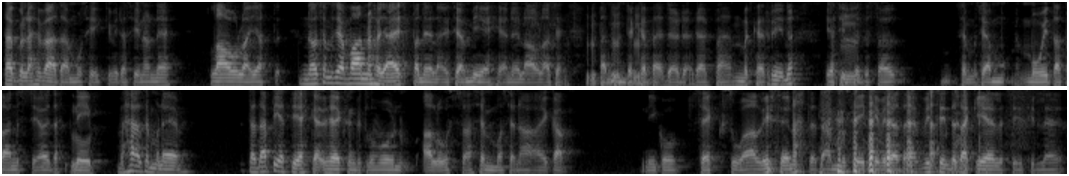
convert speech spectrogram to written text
Tämä on kyllä hyvä tämä musiikkivideo. Siinä on ne laulajat. Ne on semmoisia vanhoja espanjalaisia miehiä, ne laulaa se Macarena. Ja sitten tässä on semmoisia mu- muita tanssijoita. niin, Vähän semmoinen, tätä pietti ehkä 90-luvun alussa semmoisena aika niinku seksuaalisena tätä musiikkivideota. Ja vissiin tätä kiellettiin silleen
